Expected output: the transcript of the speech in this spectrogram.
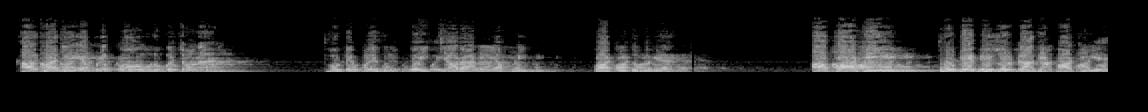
ਖਾਲਸਾ ਜੀ ਆਪਣੀ ਕੌਮ ਨੂੰ ਬਚਾਉਣਾ ਹੈ, ਤੁਹਾਡੇ ਕੋਲੇ ਹੁਣ ਕੋਈ ਚਾਰਾ ਨਹੀਂ ਆਪਣੀ ਪਾਰਟੀ ਤੋਂ ਬਗੈਰ। ਆ ਪਾਰਟੀ ਤੁਹਾਡੇ ਬਜ਼ੁਰਗਾਂ ਦੀ ਪਾਰਟੀ ਹੈ।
